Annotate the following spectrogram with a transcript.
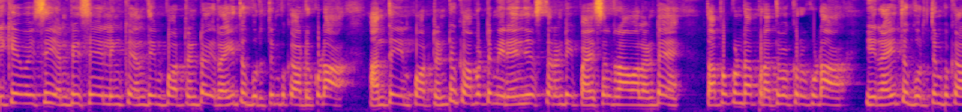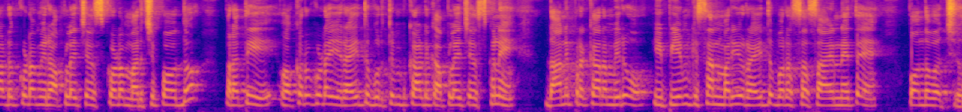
ఈకేవైసీ ఎన్పిసిఐ లింక్ ఎంత ఇంపార్టెంటో ఈ రైతు గుర్తింపు కార్డు కూడా అంతే ఇంపార్టెంట్. కాబట్టి మీరు ఏం చేస్తారంటే ఈ పైసలు రావాలంటే తప్పకుండా ప్రతి ఒక్కరు కూడా ఈ రైతు గుర్తింపు కార్డుకు కూడా మీరు అప్లై చేసుకోవడం మర్చిపోవద్దు. ప్రతి ఒక్కరు కూడా ఈ రైతు గుర్తింపు కార్డుకి అప్లై చేసుకుని దాని ప్రకారం మీరు ఈ పిఎం కిసాన్ మరియు రైతు భరోసా సాయాన్ని అయితే పొందవచ్చు.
